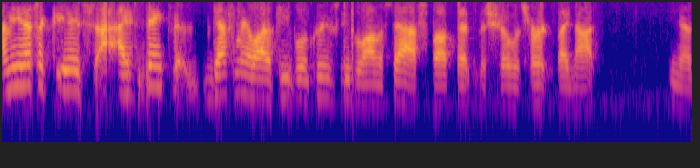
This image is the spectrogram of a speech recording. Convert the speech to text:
I mean, that's a. It's. I think definitely a lot of people, including people on the staff, thought that the show was hurt by not, you know,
